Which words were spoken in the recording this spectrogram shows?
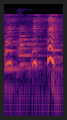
ha ha ha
